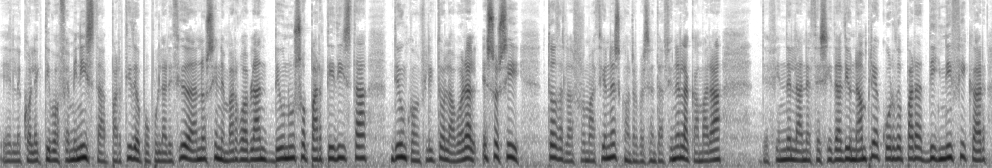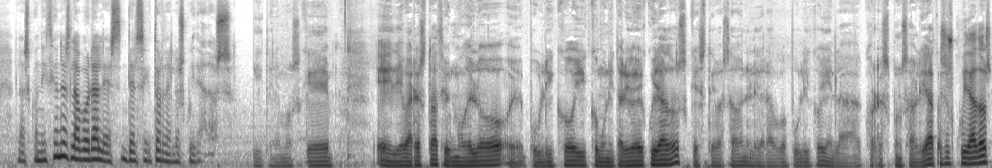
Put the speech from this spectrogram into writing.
el colectivo feminista, Partido Popular y Ciudadanos, sin embargo, hablan de un uso partidista de un conflicto laboral. Eso sí, todas las formaciones con representación en la Cámara defienden la necesidad de un amplio acuerdo para dignificar las condiciones laborales del sector de los cuidados. Y tenemos que eh, llevar esto hacia un modelo eh, público y comunitario de cuidados que esté basado en el liderazgo público y en la corresponsabilidad. Esos cuidados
